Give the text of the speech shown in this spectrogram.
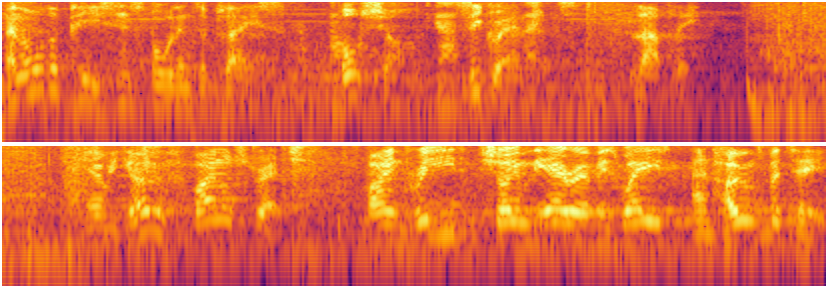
And all the pieces fall into place. Full shop, secret entrance. Lovely. Here we go, final stretch. Find Reed, show him the error of his ways, and home for tea.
